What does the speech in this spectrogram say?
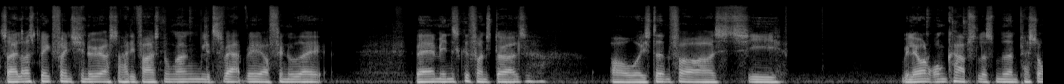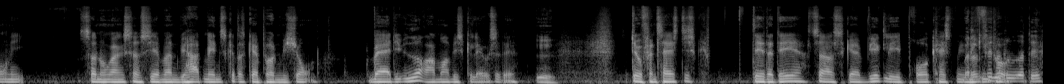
Så al respekt for ingeniører, så har de faktisk nogle gange lidt svært ved at finde ud af, hvad er mennesket for en størrelse. Og i stedet for at sige, vi laver en rumkapsel og smider en person i, så nogle gange så siger man, vi har et menneske, der skal på en mission. Hvad er de ydre rammer, vi skal lave til det? Mm. Det er jo fantastisk. Det er da det, så skal jeg virkelig prøve at kaste min Hvordan energi finder på. du ud af det?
